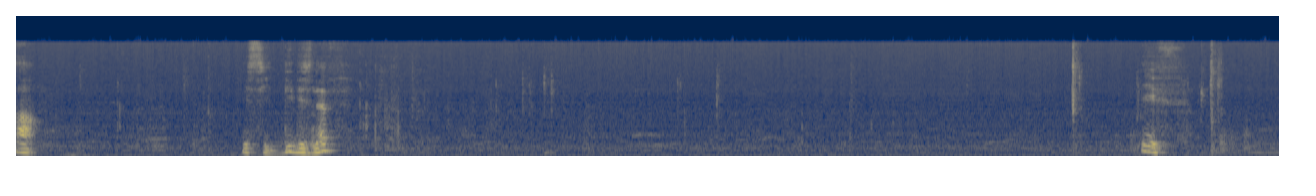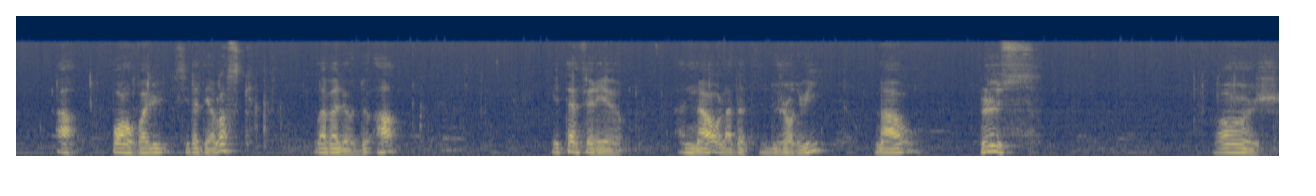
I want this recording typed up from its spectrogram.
a. Ici 10-19 if A point value, c'est-à-dire lorsque la valeur de A est inférieure à now, la date d'aujourd'hui, now, plus range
